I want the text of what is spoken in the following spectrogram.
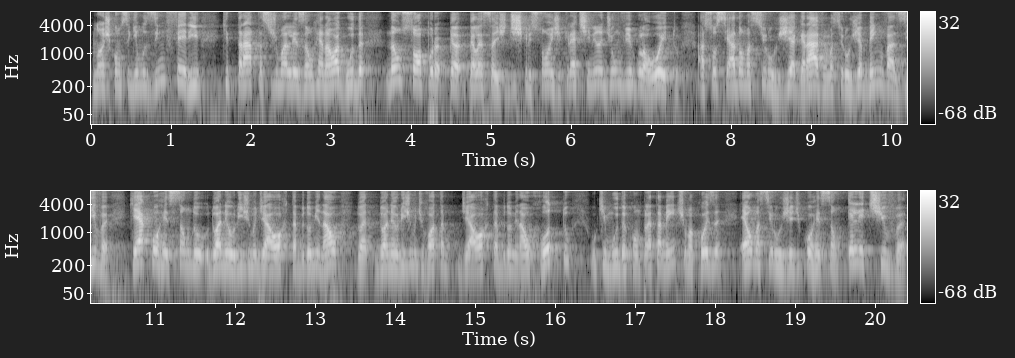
nós conseguimos inferir que trata-se de uma lesão renal aguda, não só por, pelas descrições de creatinina de 1,8 associada a uma cirurgia grave, uma cirurgia bem invasiva, que é a correção do, do aneurisma de aorta abdominal, do, do aneurisma de, rota, de aorta abdominal roto, o que muda completamente. Uma coisa é uma cirurgia de correção eletiva,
